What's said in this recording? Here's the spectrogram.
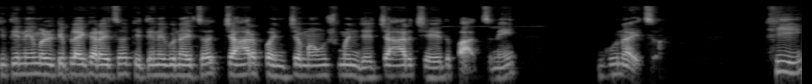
कितीने मल्टिप्लाय करायचं? कितीने गुणायचं? चार पंचमांश म्हणजे चार छेद पाचने गुणायचं. ही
